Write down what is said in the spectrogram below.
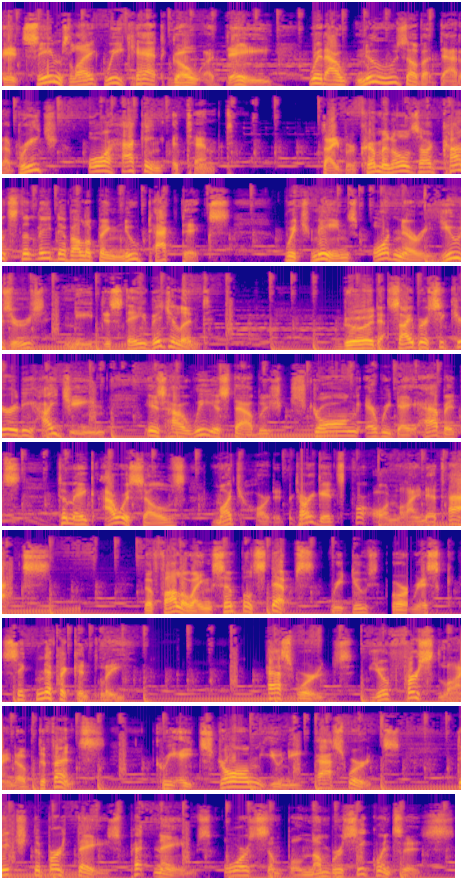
It seems like we can't go a day without news of a data breach or hacking attempt. Cybercriminals are constantly developing new tactics, which means ordinary users need to stay vigilant. Good cybersecurity hygiene is how we establish strong everyday habits to make ourselves much harder targets for online attacks. The following simple steps reduce your risk significantly. Passwords, your first line of defense. Create strong, unique passwords. Ditch the birthdays, pet names, or simple number sequences.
